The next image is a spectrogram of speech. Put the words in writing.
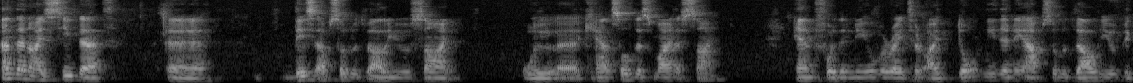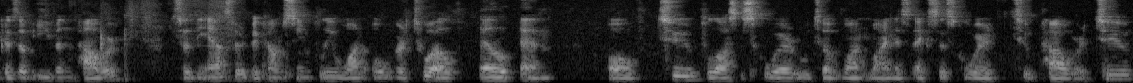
And then I see that uh, this absolute value sign will uh, cancel this minus sign. And for the numerator, I don't need any absolute value because of even power. So the answer becomes simply 1 over 12 ln of 2 plus square root of 1 minus x squared to power 2.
